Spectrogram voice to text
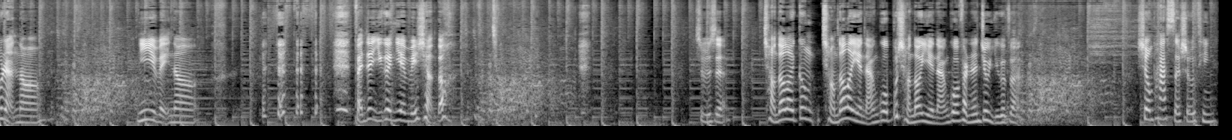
不然呢？你以为呢？反正一个你也没想到，是不是？抢到了更抢到了也难过，不抢到也难过，反正就一个钻。送 pass 的收听，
